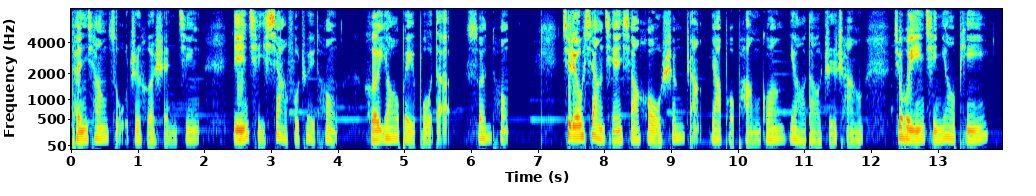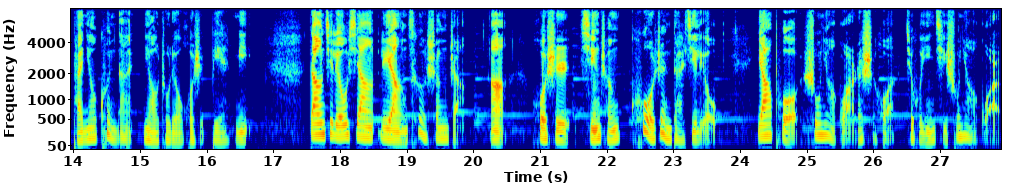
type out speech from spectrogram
盆腔组织和神经，引起下腹坠痛和腰背部的酸痛。肌瘤向前向后生长，压迫膀胱、尿道、直肠，就会引起尿频、排尿困难、尿潴留或是便秘。当肌瘤向两侧生长，啊，或是形成阔韧带肌瘤。压迫输尿管的时候啊，就会引起输尿管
